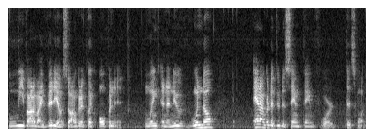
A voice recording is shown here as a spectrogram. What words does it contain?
leave out of my video. So I'm going to click open link in a new window and I'm going to do the same thing for this one.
